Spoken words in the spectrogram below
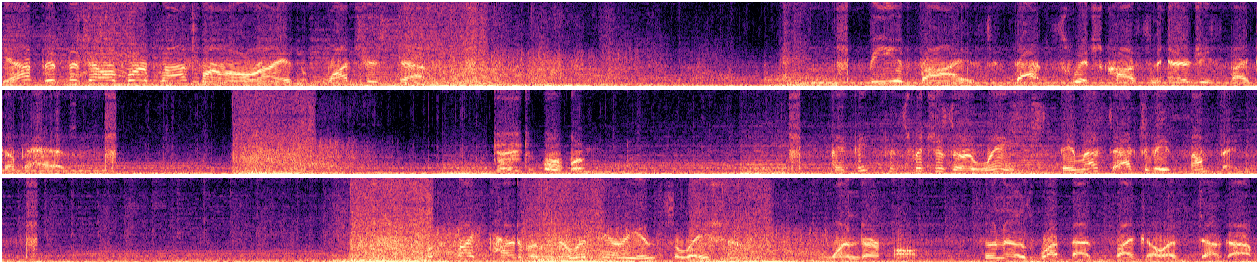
Yep, it's a teleport platform, all right. Watch your step. Be advised, that switch caused an energy spike up ahead. Gate open. I think the switches are linked. They must activate something. Looks like part of a military installation. Wonderful. Who knows what that psycho has dug up.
